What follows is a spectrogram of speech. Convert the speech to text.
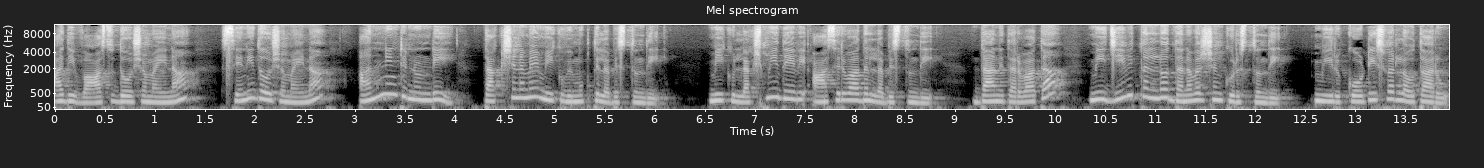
అది వాస్తుదోషమైనా శని దోషమైనా అన్నింటి నుండి తక్షణమే మీకు విముక్తి లభిస్తుంది. మీకు లక్ష్మీదేవి ఆశీర్వాదం లభిస్తుంది. దాని తర్వాత మీ జీవితంలో ధనవర్షం కురుస్తుంది. మీరు కోటీశ్వర్లవుతారు.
